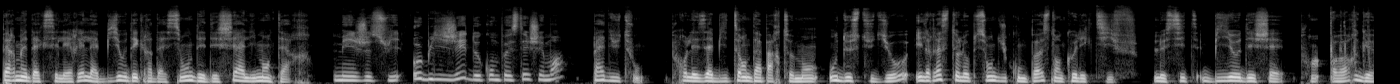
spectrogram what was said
permet d'accélérer la biodégradation des déchets alimentaires. Mais je suis obligée de composter chez moi? Pas du tout. Pour les habitants d'appartements ou de studios, il reste l'option du compost en collectif. Le site biodéchets.org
